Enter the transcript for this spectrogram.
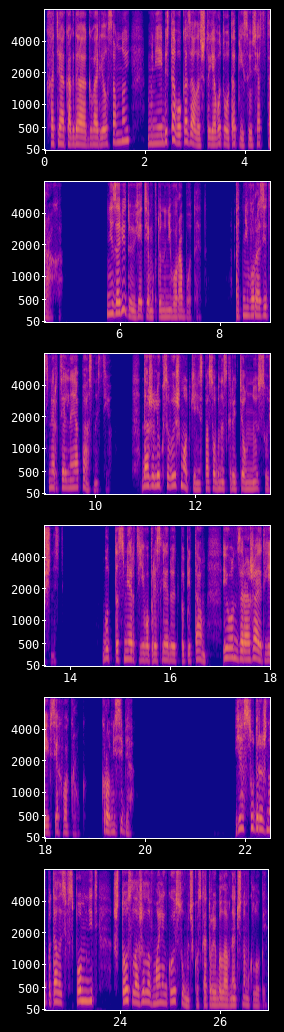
Хотя, когда говорил со мной, мне и без того казалось, что я вот-вот описываюсь от страха. Не завидую я тем, кто на него работает. От него разит смертельной опасностью. Даже люксовые шмотки не способны скрыть темную сущность будто смерть его преследует по пятам, и он заражает ей всех вокруг, кроме себя. Я судорожно пыталась вспомнить, что сложила в маленькую сумочку, с которой была в ночном клубе,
